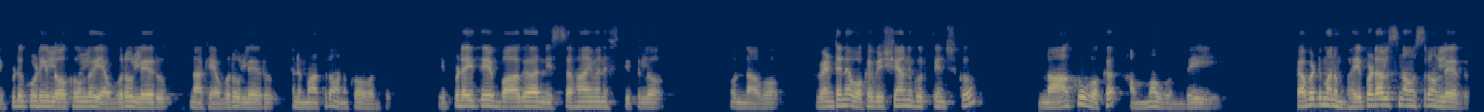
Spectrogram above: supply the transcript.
ఇప్పుడు కూడా ఈ లోకంలో ఎవరూ లేరు, నాకు ఎవరూ లేరు అని మాత్రం అనుకోవద్దు. ఎప్పుడైతే బాగా నిస్సహాయమైన స్థితిలో ఉన్నావో, వెంటనే ఒక విషయాన్ని గుర్తించుకో నాకు ఒక అమ్మ ఉంది. కాబట్టి మనం భయపడాల్సిన అవసరం లేదు.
